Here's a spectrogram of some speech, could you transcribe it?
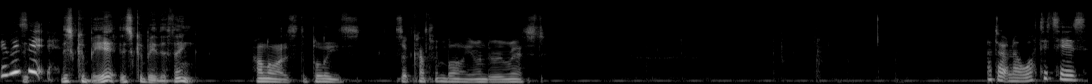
Who is it? This could be it. This could be the thing. Hello, it's the police. So Catherine Barr, you're under arrest. I don't know what it is.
